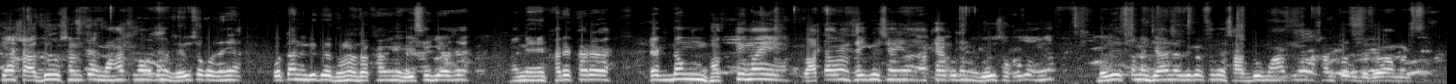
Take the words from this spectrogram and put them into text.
ત્યાં સાધુ, સંતો, મહાત્માઓ તમે જોઈ શકો છો અહીંયા. પોતાની રીતે ધૂણો દખાવીને બેસી ગયા છે અને ખરેખર એકદમ ભક્તિમય વાતાવરણ થઈ ગયું છે અહીંયા. આખે આખું તમે જોઈ શકો છો અહીંયા. બધી તમે જ્યાં નજર કરશો ત્યાં સાધુ મહાત્મા સંતો જોવા મળશે.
